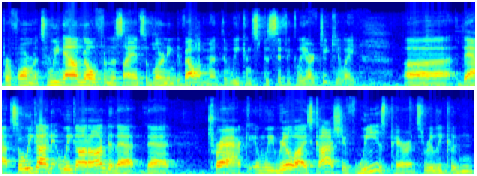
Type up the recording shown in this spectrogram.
performance. We now know from the science of learning development that we can specifically articulate uh, that. So we got, we got onto that, that track and we realized gosh if we as parents really couldn't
